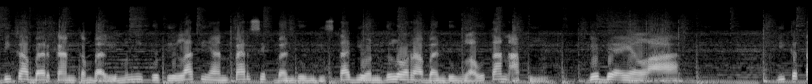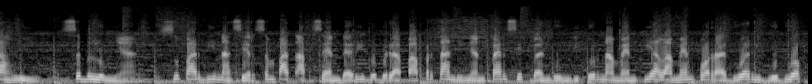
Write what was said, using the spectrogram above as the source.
dikabarkan kembali mengikuti latihan Persib Bandung di Stadion Gelora Bandung Lautan Api, GBLA. Diketahui, sebelumnya, Supardi Nasir sempat absen dari beberapa pertandingan Persib Bandung di turnamen Piala Menpora 2021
